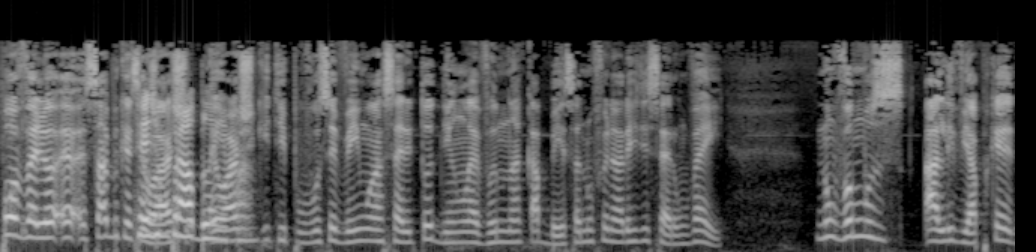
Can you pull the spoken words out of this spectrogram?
Pô, velho, é- sabe o que, é que eu um acho? problema. Eu acho que, tipo, você vem uma série todinha levando na cabeça, no final eles disseram, véi, não vamos aliviar, porque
